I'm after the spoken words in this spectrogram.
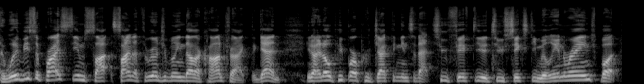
I wouldn't be surprised to see him sign a $300 million contract. Again, you know, I know people are projecting into that 250 to 260 million range, but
